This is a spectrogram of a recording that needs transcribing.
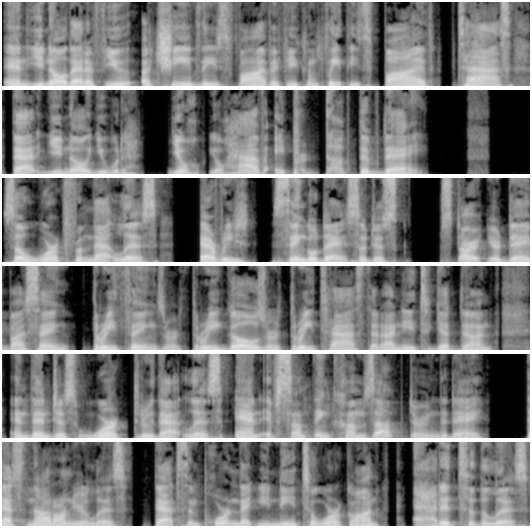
And you know that if you achieve these five, if you complete these five tasks, that you know you would you'll you'll have a productive day. So work from that list every single day. So just start your day by saying three things or three goals or three tasks that I need to get done and then just work through that list. And if something comes up during the day that's not on your list, that's important that you need to work on, add it to the list.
